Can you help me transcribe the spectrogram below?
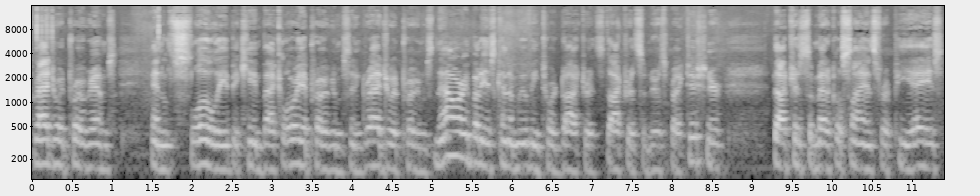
graduate programs, and slowly it became baccalaureate programs and graduate programs. Now everybody is kind of moving toward doctorates, doctorates of nurse practitioner, doctorates of medical science for PAs.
